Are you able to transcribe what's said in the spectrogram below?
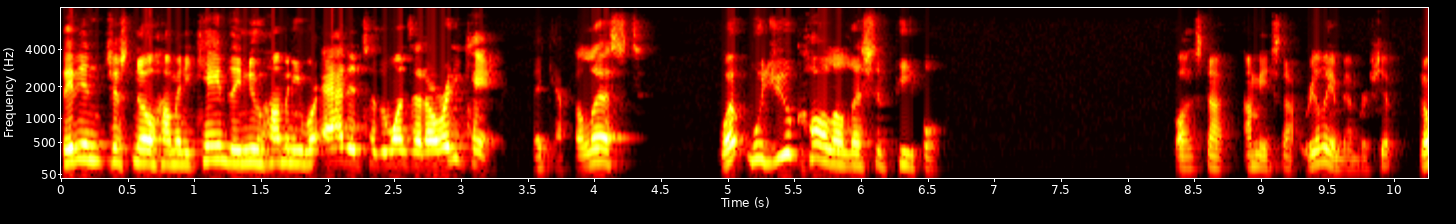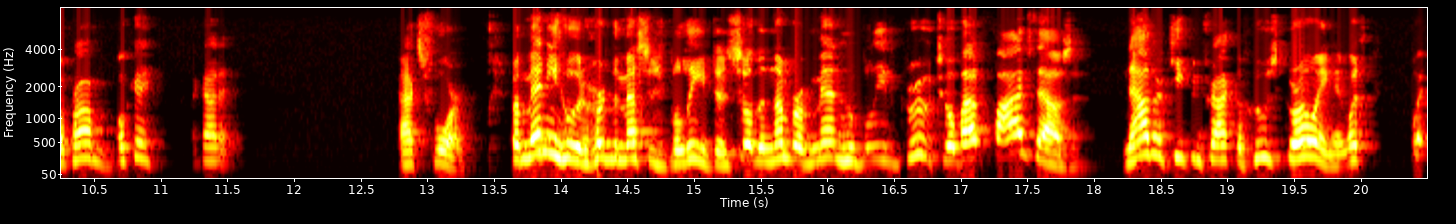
They didn't just know how many came, they knew how many were added to the ones that already came. They kept a list. What would you call a list of people? Well, it's not, I mean, it's not really a membership. No problem. Okay, I got it. Acts 4. But many who had heard the message believed, and so the number of men who believed grew to about 5,000. Now they're keeping track of who's growing and what, what,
